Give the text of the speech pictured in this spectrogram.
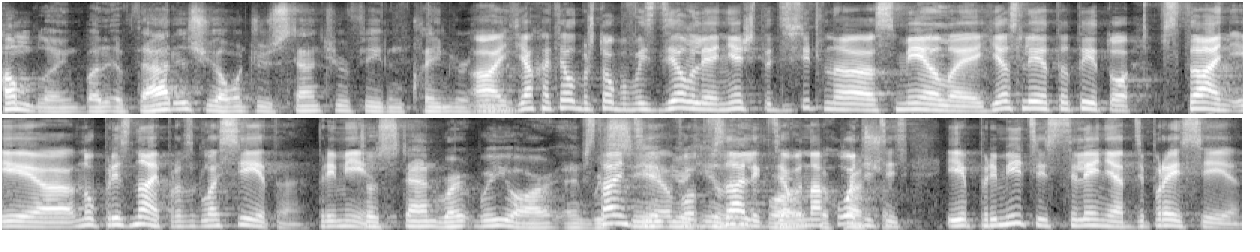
humbling, but if that is you, I want you to stand to your feet and claim your А, healing. Я хотел бы, чтобы вы сделали нечто действительно смелое. Если это ты, то встань и а, ну, признай, провозгласи это, прими. Just stand right where you are and Встаньте receive your вот в зале, где вы находитесь, и примите исцеление от депрессии.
